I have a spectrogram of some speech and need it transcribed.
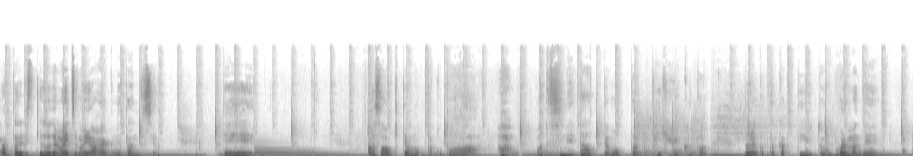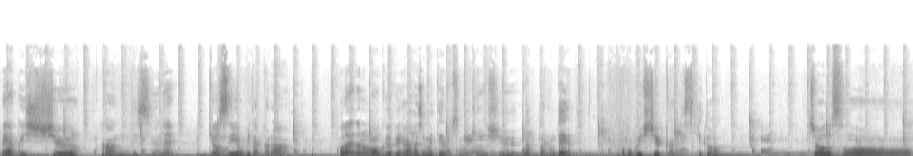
かったですけどでもいつもよりは早く寝たんですよ。で朝起きて思ったことはあ私寝たって思ったっていうこと。どういうことかっていうとこれまで約1週間ですよね。今日水曜日だからこの間の木曜日が初めてのその研修だったのでほぼ1週間ですけどちょうどその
